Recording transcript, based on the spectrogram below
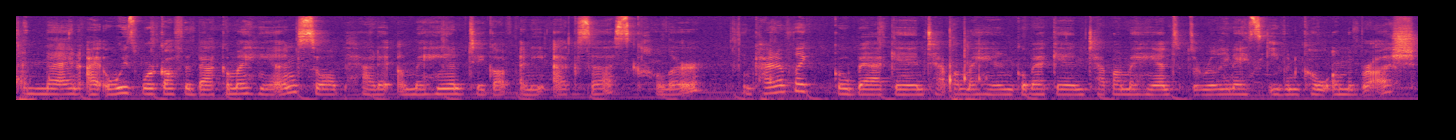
And then I always work off the back of my hand, so I'll pat it on my hand, take off any excess color, and kind of like go back in, tap on my hand, go back in, tap on my hand, so it's a really nice even coat on the brush.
